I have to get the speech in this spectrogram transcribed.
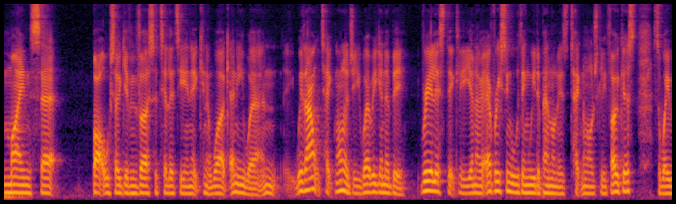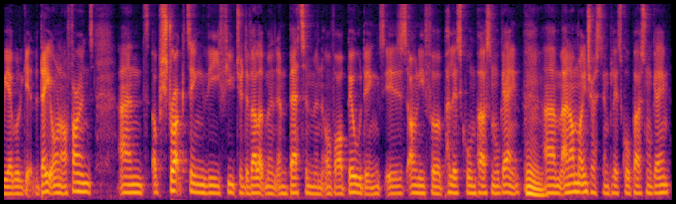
mindset but also giving versatility and it can work anywhere. And without technology, where are we going to be? realistically, you know, every single thing we depend on is technologically focused. It's the way we're able to get the data on our phones. And obstructing the future development and betterment of our buildings is only for political and personal gain. Mm. Um, and I'm not interested in political personal gain.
